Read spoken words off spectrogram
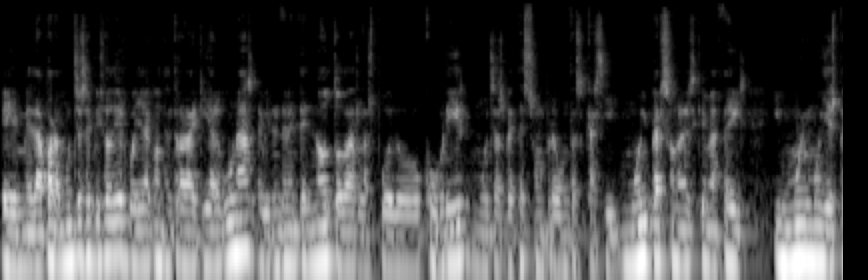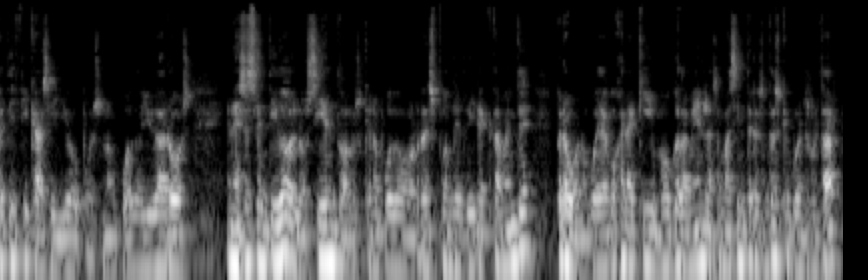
eh, me da para muchos episodios. Voy a concentrar aquí algunas. Evidentemente no todas las puedo cubrir. Muchas veces son preguntas casi muy personales que me hacéis y muy muy específicas y yo pues no puedo ayudaros en ese sentido. Lo siento a los que no puedo responder directamente, pero bueno, voy a coger aquí un poco también las más interesantes que pueden resultar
